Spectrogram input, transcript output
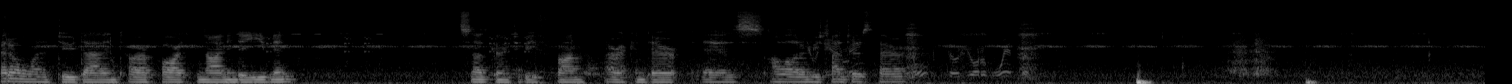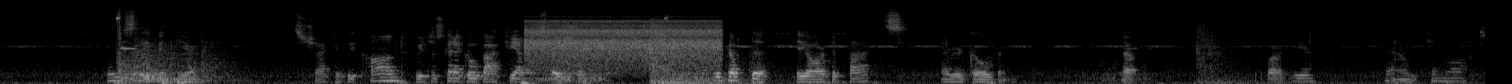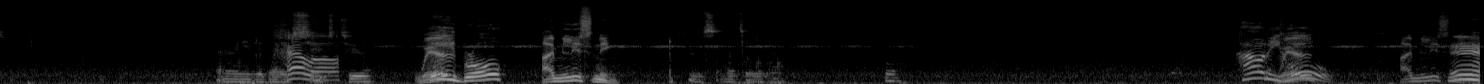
I don't want to do that entire part at 9 in the evening. It's not going to be fun. I reckon there is a lot of mutantos there. Holster your weapons. Can we sleep in here? Let's check. If we can't, we're just gonna go back to Yanov Station. Pick up the, the artifacts, and we're golden. No. About here. Now we cannot. And we need a better Hello. suit too. Well, Hey, bro. I'm listening. Ooh, so that's over. Howdy Well? ho. I'm listening. Eh.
